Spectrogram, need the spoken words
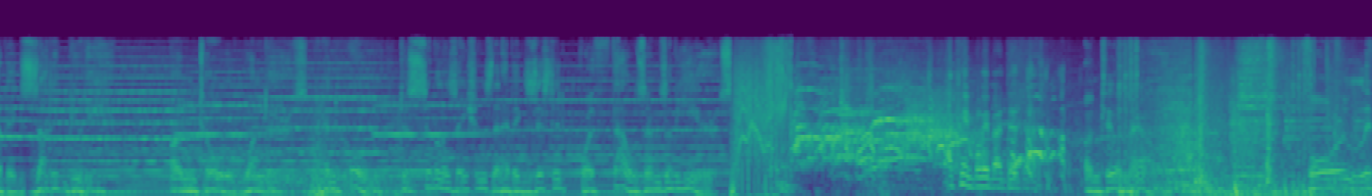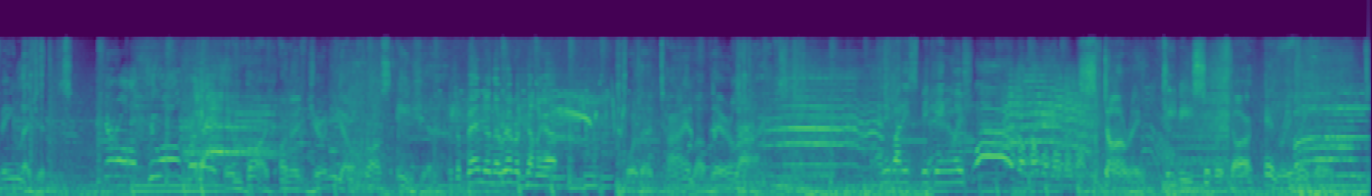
of exotic beauty, untold wonders, and home to civilizations that have existed for thousands of years. I can't believe I did that. Until now. Four living legends You're all too old for this. embark on a journey across Asia There's a bend in the river coming up. for the time of their lives. Anybody speak English? Whoa, whoa, whoa, whoa, whoa, whoa. Starring TV superstar Henry Winkler,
